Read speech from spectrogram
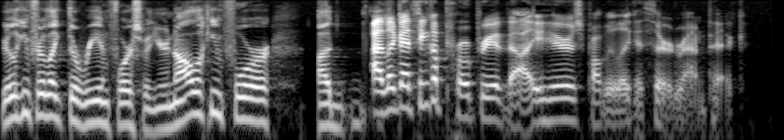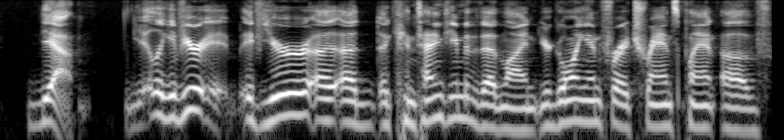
you're looking for like the reinforcement. You're not looking for a I like. I think appropriate value here is probably like a third round pick. yeah. Yeah, Like if you're if you're a, a, a contending team at the deadline, you're going in for a transplant of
